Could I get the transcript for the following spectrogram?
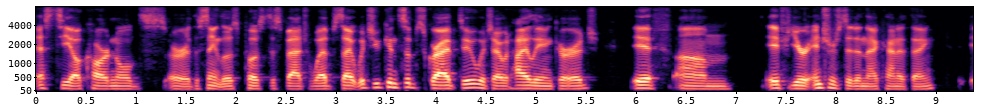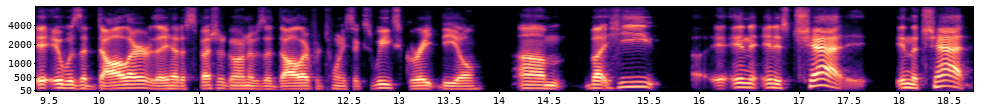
STL Cardinals or the St. Louis Post Dispatch website, which you can subscribe to, which I would highly encourage if um, if you're interested in that kind of thing. It, it was a dollar. They had a special going. It was a dollar for 26 weeks. Great deal. Um, but he uh, in in his chat in the chat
